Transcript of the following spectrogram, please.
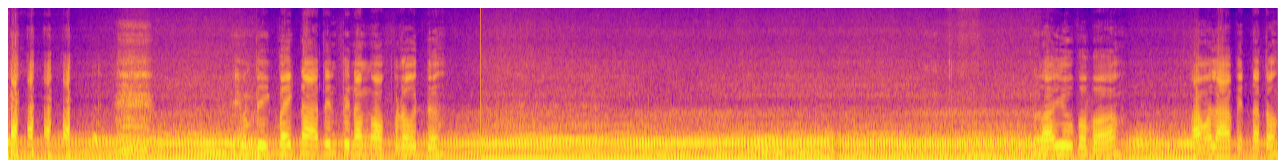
yung big bike natin pinang off-road. oh. Layo pa ba? Ah, malapit na to.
